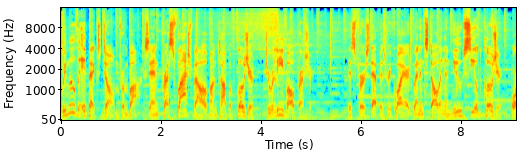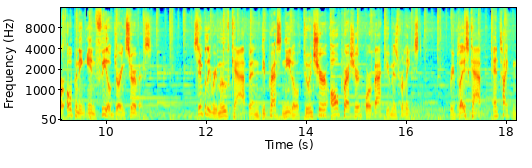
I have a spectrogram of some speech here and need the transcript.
Remove Apex dome from box and press flash valve on top of closure to relieve all pressure. This first step is required when installing a new sealed closure or opening in field during service. Simply remove cap and depress needle to ensure all pressure or vacuum is released. Replace cap and tighten.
